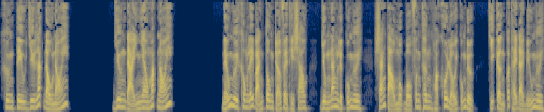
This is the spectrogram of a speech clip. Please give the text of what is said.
Khương Tiêu Dư lắc đầu nói. Dương Đại nheo mắt nói. Nếu ngươi không lấy bản tôn trở về thì sao, dùng năng lực của ngươi, sáng tạo một bộ phân thân hoặc khôi lỗi cũng được, chỉ cần có thể đại biểu ngươi,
